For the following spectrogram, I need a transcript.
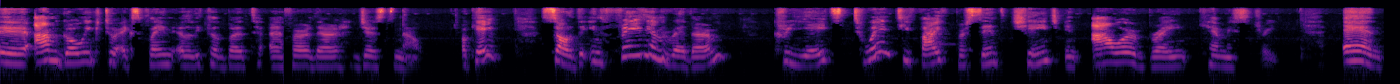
uh, I'm going to explain a little bit uh, further just now. Okay, so the infradian rhythm creates 25% change in our brain chemistry. And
